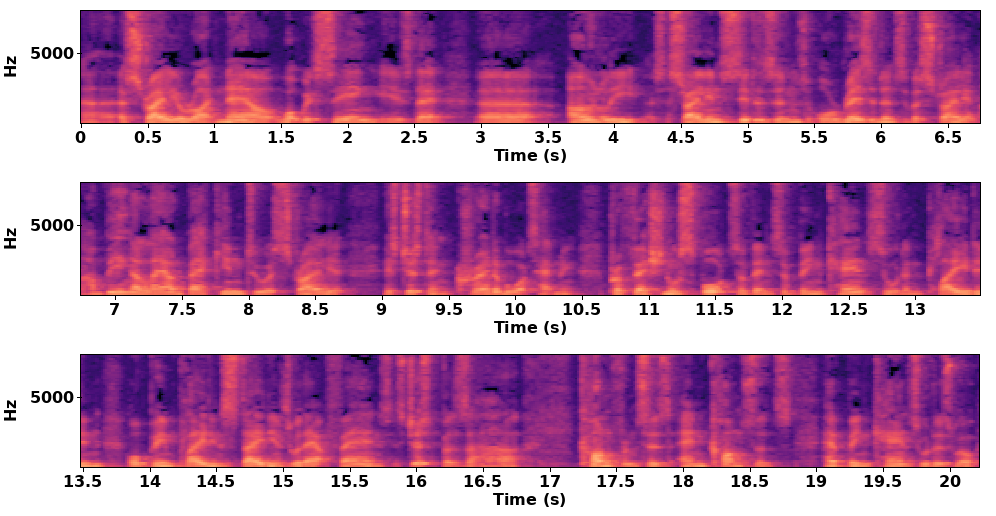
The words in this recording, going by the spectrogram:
uh, Australia right now, what we're seeing is that uh, only Australian citizens or residents of Australia are being allowed back into Australia. It's just incredible what's happening. Professional sports events have been cancelled and played in or been played in stadiums without fans. It's just bizarre. Conferences and concerts have been cancelled as well.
